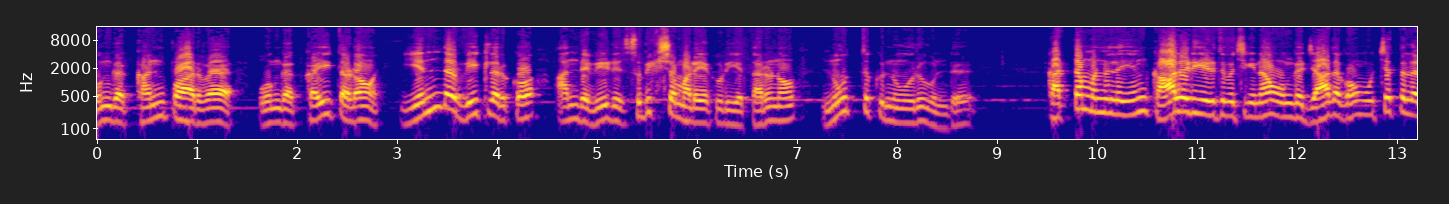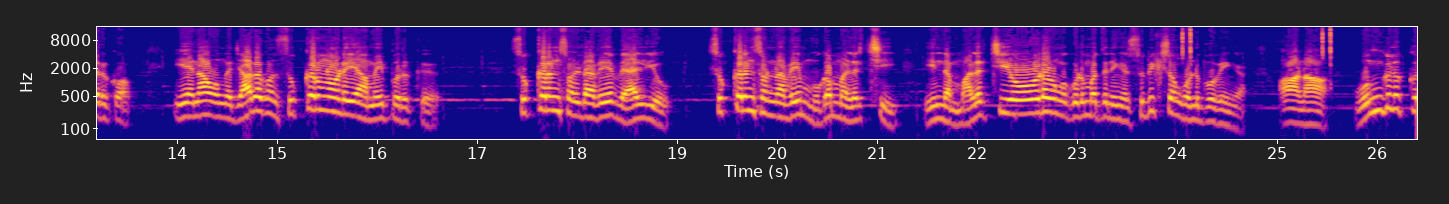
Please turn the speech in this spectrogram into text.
உங்கள் கண் பார்வை உங்கள் கைத்தடம் எந்த வீட்டில் இருக்கோ அந்த வீடு சுபிக்ஷம் அடையக்கூடிய தருணம் நூற்றுக்கு நூறு உண்டு. கட்ட மண்ணிலையும் காலடி எடுத்து வச்சிங்கன்னா உங்கள் ஜாதகம் உச்சத்தில் இருக்கும். ஏன்னா உங்கள் ஜாதகம் சுக்கரனுடைய அமைப்பு இருக்குது சுக்கரன் சொல்கிறாவே வேல்யூ சுக்கரன் சொன்னாவே முகமலர்ச்சி இந்த மலர்ச்சியோட உங்கள் குடும்பத்தை நீங்கள் சுபிக்ஷம் கொண்டு போவீங்க. ஆனால் உங்களுக்கு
